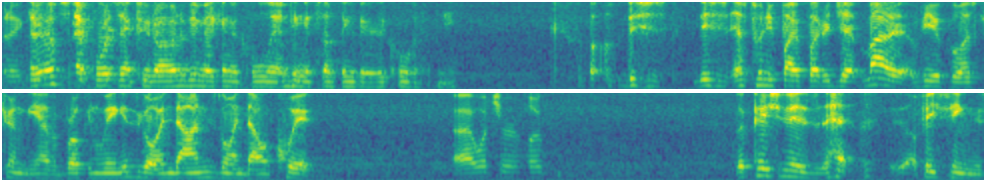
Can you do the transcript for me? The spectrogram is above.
But I can't- Everyone's at Fort Zancudo. I'm gonna be making a cool landing. It's something very cool and funny. Uh, this is this is F-25 fighter jet. My vehicle has currently have a broken wing. It's going down. It's going down quick. Uh, what's your loc? Location is he- uh, facing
